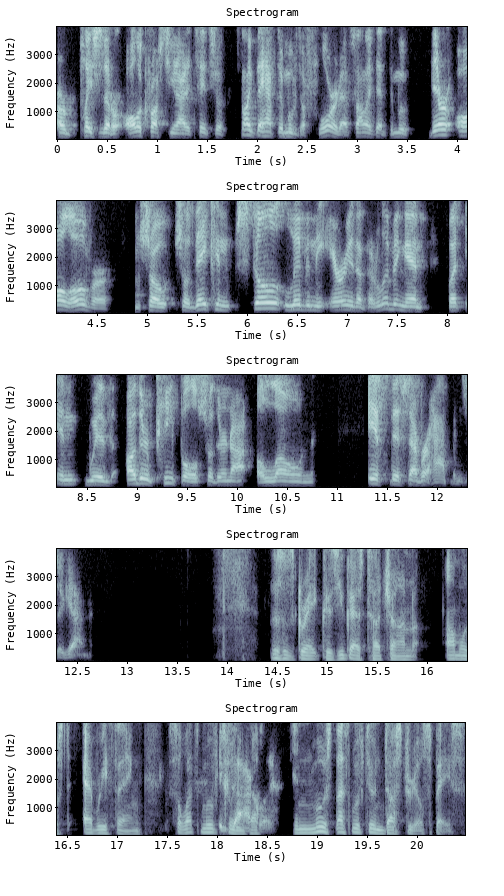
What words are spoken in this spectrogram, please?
are places that are all across the united states. So it's not like they have to move to florida. It's not like they have to move. They're all over. So so they can still live in the area that they're living in but in with other people so they're not alone if this ever happens again this is great because you guys touch on almost everything so let's move to exactly. in moose let's move to industrial space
